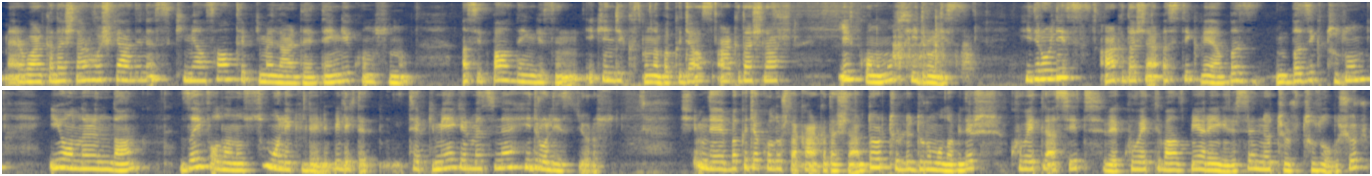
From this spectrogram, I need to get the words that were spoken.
Merhaba arkadaşlar, hoş geldiniz. Kimyasal tepkimelerde denge konusunun asit baz dengesinin ikinci kısmına bakacağız. Arkadaşlar ilk konumuz hidroliz. Hidroliz arkadaşlar asitik veya baz, bazik tuzun iyonlarından zayıf olanın su molekülleriyle birlikte tepkimeye girmesine hidroliz diyoruz. Şimdi bakacak olursak arkadaşlar dört türlü durum olabilir. Kuvvetli asit ve kuvvetli baz bir araya gelirse nötr tuz oluşur.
